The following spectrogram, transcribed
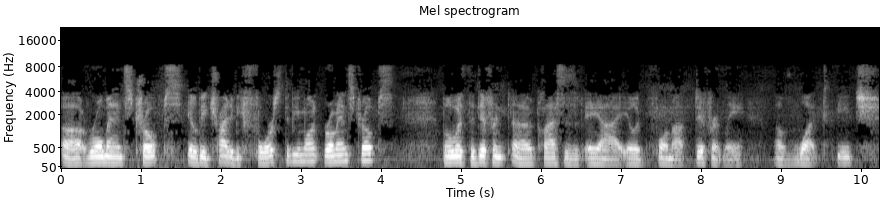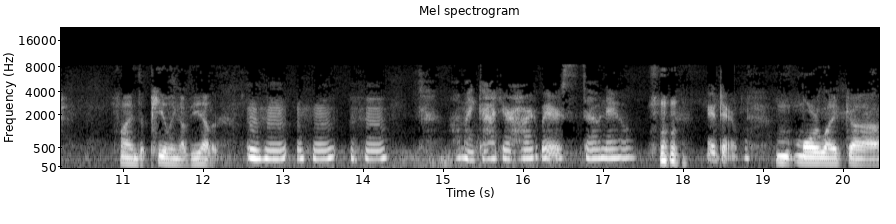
uh, romance tropes. It'll be try to be forced to be mo- romance tropes, but with the different uh, classes of AI, it would form out differently of what each finds appealing of the other. Mm-hmm. Mm-hmm. Mm-hmm. Oh my god, your hardware is so new. You're terrible. M- more like uh,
